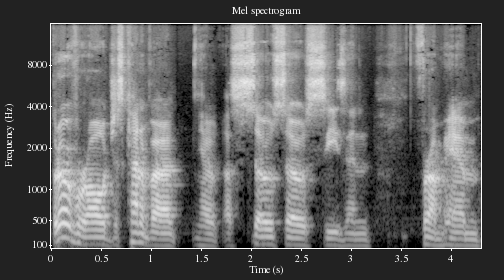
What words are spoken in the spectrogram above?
But overall, just kind of a you know a so so season from him.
